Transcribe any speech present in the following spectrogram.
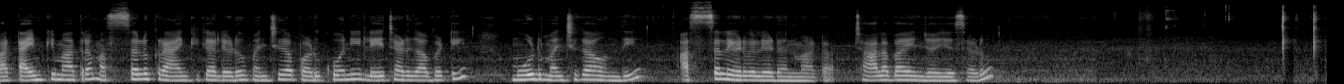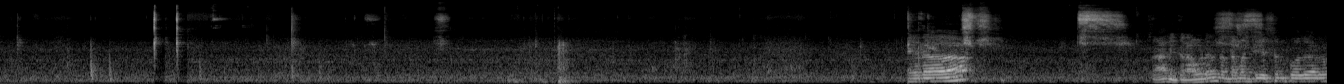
ఆ టైంకి మాత్రం అస్సలు క్రాంకిగా లేడు. మంచిగా పడుకొని లేచాడు కాబట్టి మూడ్ మంచిగా ఉంది. అస్సలు ఏడవలేడు అనమాట చాలా బాగా ఎంజాయ్ చేశాడు. ఏరా? చాలు ఇంకా రావడానికి అంత మంచి ఇస్తుంది పోదాడు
